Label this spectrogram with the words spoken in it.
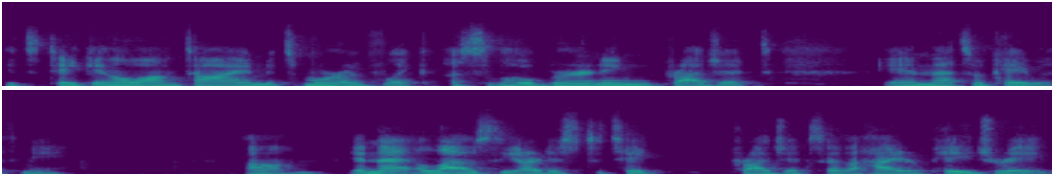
It's taken a long time. It's more of like a slow burning project, and that's okay with me. Um, and that allows the artist to take projects at a higher page rate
